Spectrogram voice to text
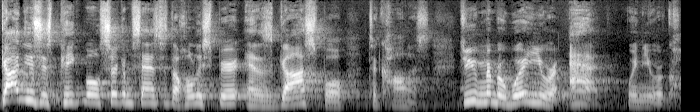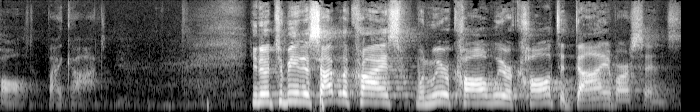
God uses people, circumstances, the Holy Spirit, and His gospel to call us. Do you remember where you were at when you were called by God? You know, to be a disciple of Christ, when we were called, we were called to die of our sins.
